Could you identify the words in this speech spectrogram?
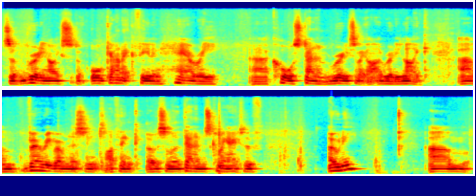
sort of really nice, sort of organic feeling, hairy, uh, coarse denim. Really something that I really like. Um, very reminiscent, I think, of some of the denims coming out of Oni. Um,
